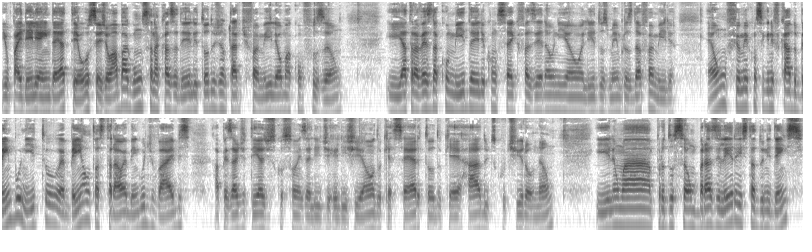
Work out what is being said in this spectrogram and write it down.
E o pai dele ainda é ateu, ou seja, é uma bagunça na casa dele, todo jantar de família é uma confusão. E através da comida ele consegue fazer a união ali dos membros da família. É um filme com significado bem bonito, é bem alto astral, é bem good vibes, apesar de ter as discussões ali de religião, do que é certo, do que é errado discutir ou não. E ele é uma produção brasileira e estadunidense.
